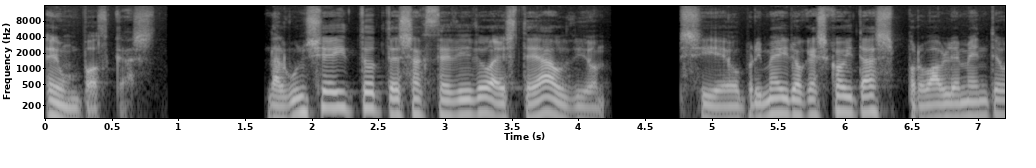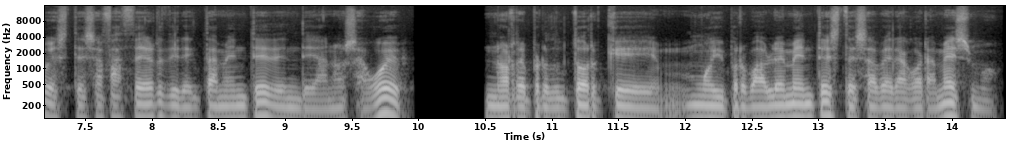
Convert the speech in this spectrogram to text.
é un podcast. Dalgún xeito tes accedido a este audio. Si é o primeiro que escoitas, probablemente o estes a facer directamente dende a nosa web, no reproductor que moi probablemente estes a ver agora mesmo.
